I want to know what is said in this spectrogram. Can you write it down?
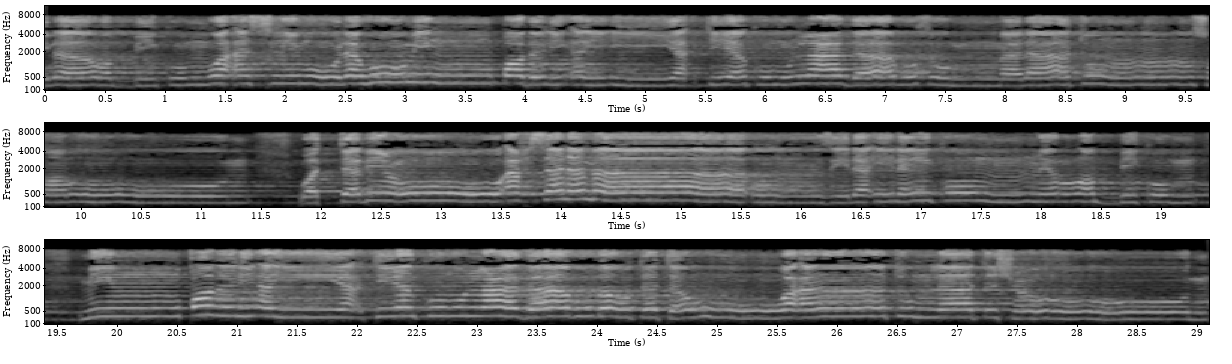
إلى ربكم وأسلموا له من قبل أن يأتيكم العذاب ثم لا تنصرون واتبعوا أحسن ما أنزل إليكم من ربكم من قبل أن يأتيكم العذاب بغتة وأنتم لا تشعرون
